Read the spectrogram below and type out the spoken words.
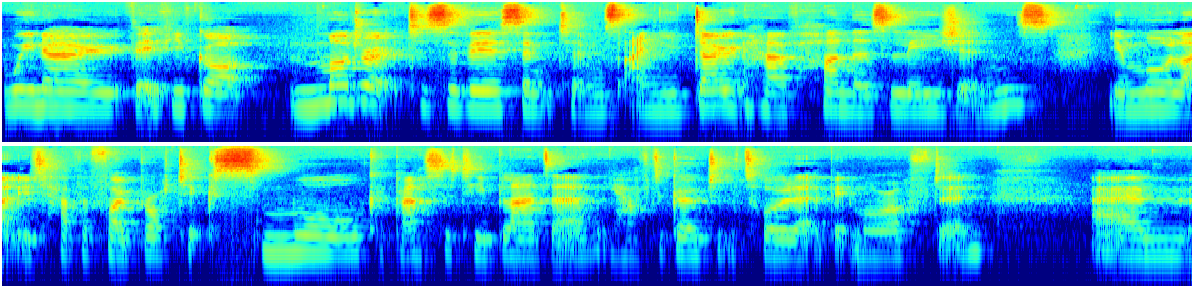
we know that if you've got moderate to severe symptoms and you don't have Hunner's lesions, you're more likely to have a fibrotic small capacity bladder. You have to go to the toilet a bit more often um,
